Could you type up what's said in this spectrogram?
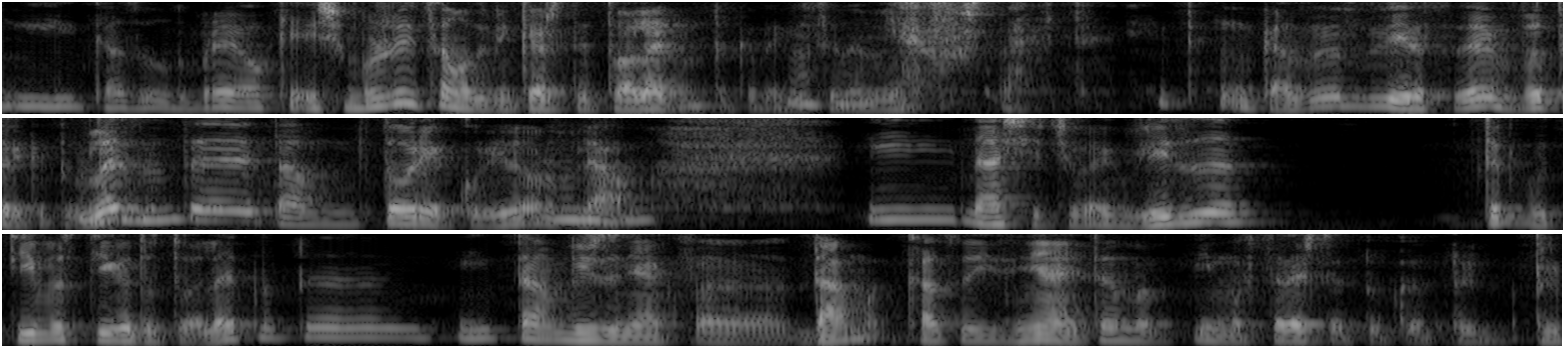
И казал, добре, окей, ще може ли само да ми кажете туалетната, къде ви се Мгм. намира в щатите? И той му каза, разбира се, вътре като влезнете, там втория коридор вляво. И нашия човек влиза, отива, стига до туалетната и там вижда някаква дама, казва, извиняйте, ама имах среща тук при, при,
